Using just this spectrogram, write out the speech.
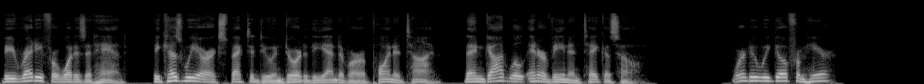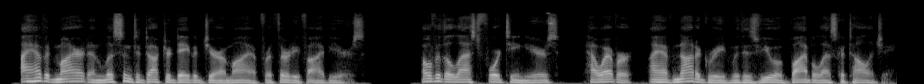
Be ready for what is at hand, because we are expected to endure to the end of our appointed time, then God will intervene and take us home. Where do we go from here? I have admired and listened to Dr. David Jeremiah for 35 years. Over the last 14 years, however, I have not agreed with his view of Bible eschatology.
